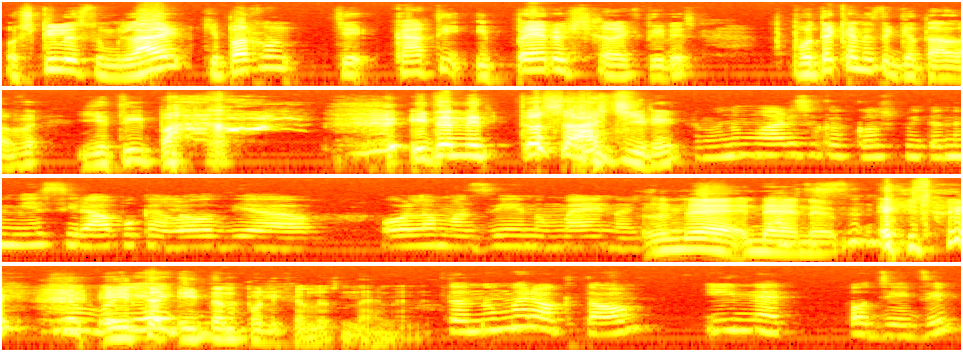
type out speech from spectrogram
ο σκύλος του μιλάει και υπάρχουν και κάτι υπέροχοι χαρακτήρες που ποτέ κανείς δεν κατάλαβε γιατί υπάρχουν. Ήταν τόσο άκυροι. Εμένα μου άρεσε ο κακός που ήταν μια σειρά από καλώδια όλα μαζί ενωμένα. και- Ναι, ναι, ναι. Ήταν πολύ ήταν, έξυπνο. ήταν πολύ καλός, ναι, ναι. ναι. Το νούμερο 8 είναι ο Τζίτζι.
